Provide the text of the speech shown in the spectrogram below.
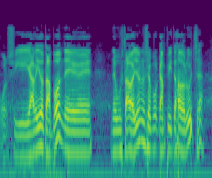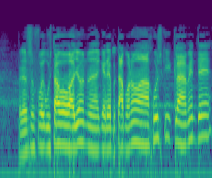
Por si ha habido tapón de, de Gustavo Ayón. No sé por qué han pitado lucha. Pero eso fue Gustavo Ayón eh, que le taponó a Husky claramente.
